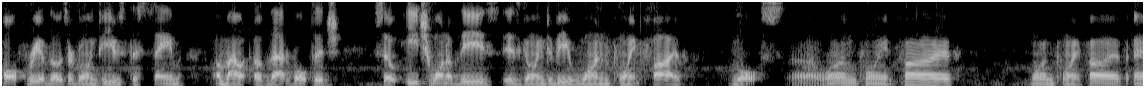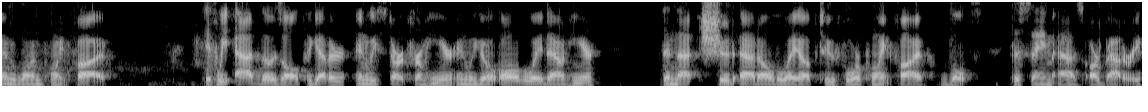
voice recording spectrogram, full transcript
all three of those are going to use the same amount of that voltage. So each one of these is going to be 1.5 volts. Uh, 1.5 1.5, and 1.5. If we add those all together and we start from here and we go all the way down here, then that should add all the way up to 4.5 volts. the same as our battery.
